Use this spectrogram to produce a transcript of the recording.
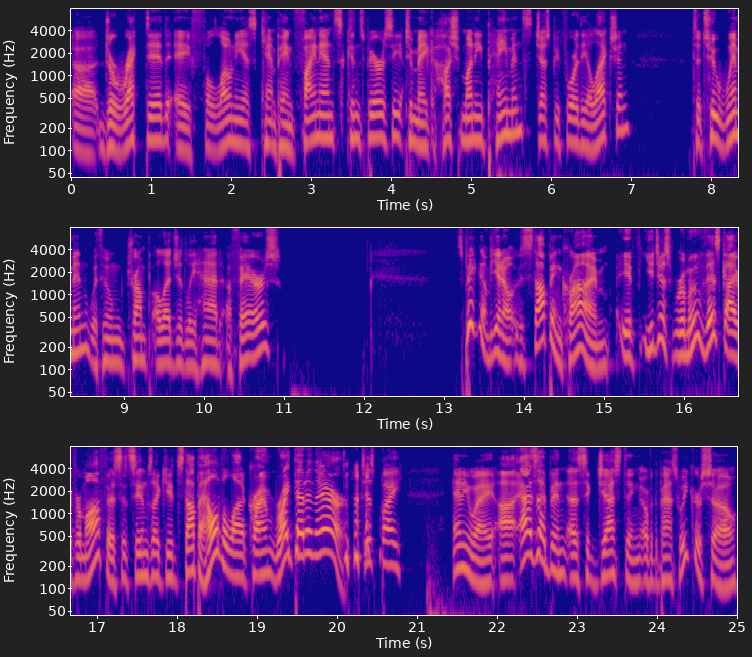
uh, directed a felonious campaign finance conspiracy to make hush money payments just before the election to two women with whom Trump allegedly had affairs. Speaking of, you know, stopping crime, if you just remove this guy from office, it seems like you'd stop a hell of a lot of crime right then and there just by. Anyway, uh, as I've been uh, suggesting over the past week or so,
